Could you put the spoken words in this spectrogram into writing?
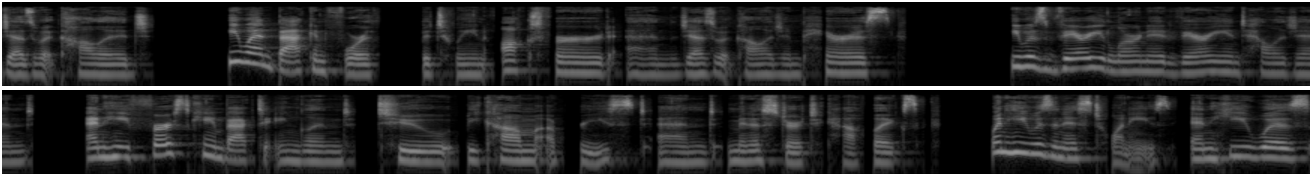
Jesuit College. He went back and forth between Oxford and the Jesuit College in Paris. He was very learned, very intelligent, and he first came back to England to become a priest and minister to Catholics when he was in his 20s. And he was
